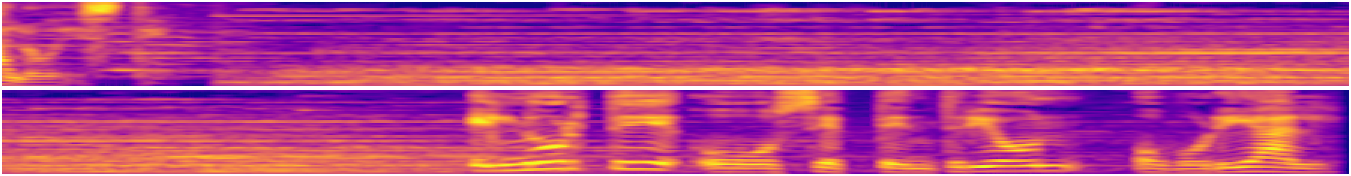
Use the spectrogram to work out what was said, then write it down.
al oeste. El norte o septentrión o boreal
